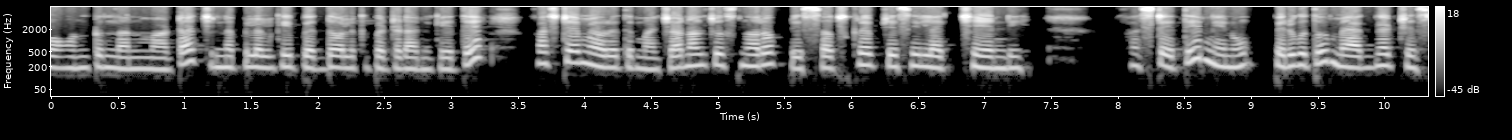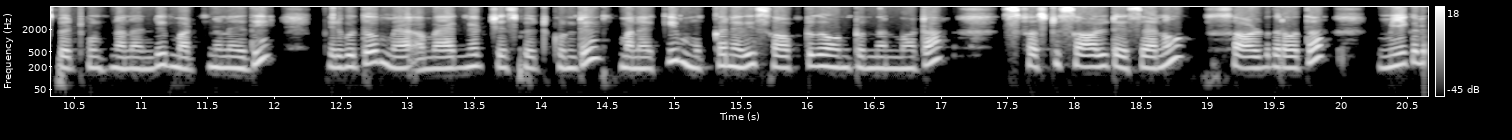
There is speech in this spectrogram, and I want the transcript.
బాగుంటుందన్నమాట. చిన్నపిల్లలకి పెద్దవాళ్ళకి పెట్టడానికి అయితే ఫస్ట్ టైం ఎవరైతే మా ఛానల్ చూస్తున్నారో ప్లీజ్ సబ్స్క్రైబ్ చేసి లైక్ చేయండి. ఫస్ట్ అయితే నేను పెరుగుతో మ్యాగ్నెట్ చేసి పెట్టుకుంటున్నానండి. మటన్ అనేది పెరుగుతో మ్యాగ్నెట్ చేసి పెట్టుకుంటే మనకి ముక్క అనేది సాఫ్ట్గా ఉంటుందన్నమాట. ఫస్ట్ సాల్ట్ వేసాను. సాల్ట్ తర్వాత మీగడ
